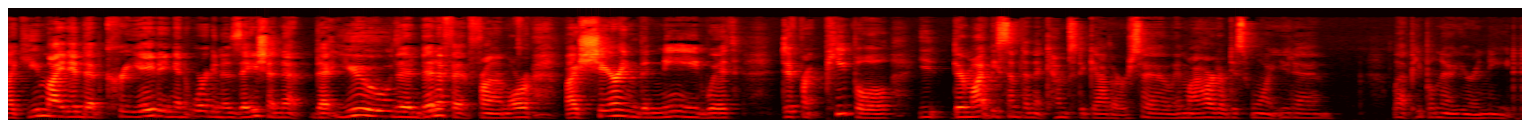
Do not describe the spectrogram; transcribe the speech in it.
Like you might end up creating an organization that that you then benefit from or by sharing the need with different people you there might be something that comes together. So in my heart i just want you to let people know you're in need.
